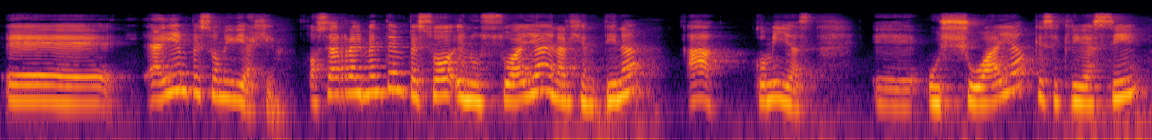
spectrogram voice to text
Eh, ahí empezó mi viaje. O sea, realmente empezó en Ushuaia, en Argentina. Ah, comillas. Eh, Ushuaia, que se escribe así,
